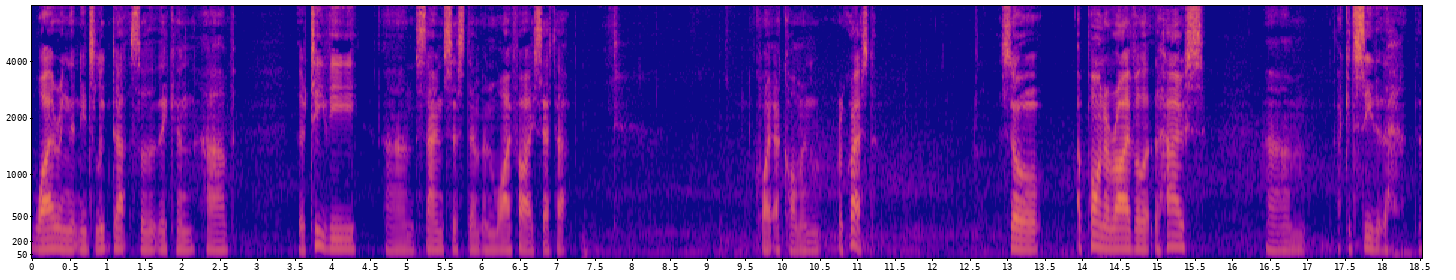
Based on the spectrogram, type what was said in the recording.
wiring that needs looked at so that they can have their TV and sound system and Wi Fi set up. Quite a common request. So, upon arrival at the house, um, I could see that the, the,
